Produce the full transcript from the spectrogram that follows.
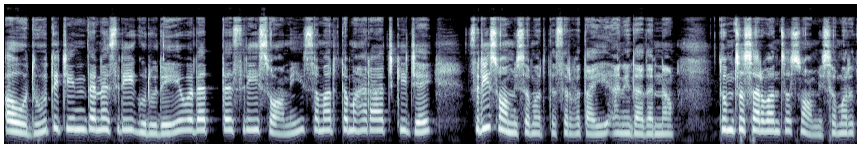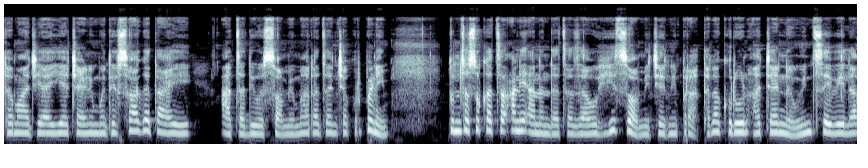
अवधूत चिंतन श्री गुरुदेव दत्त श्री स्वामी समर्थ महाराज की जय. श्री स्वामी समर्थ सर्वताई आणि दादांना तुमचं सर्वांचं स्वामी समर्थ माझी आई या चॅनलमध्ये स्वागत आहे. आजचा दिवस स्वामी महाराजांच्या कृपेने तुमचा सुखाचा आणि आनंदाचा जावो ही स्वामीचरणी प्रार्थना करून आजच्या नवीन सेवेला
